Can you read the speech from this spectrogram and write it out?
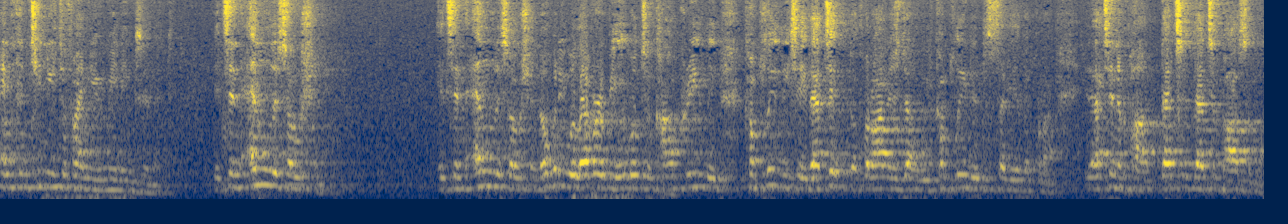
and continue to find new meanings in it. It's an endless ocean. It's an endless ocean. Nobody will ever be able to concretely, completely say, that's it, the Quran is done. We've completed the study of the Quran. That's, an impo- that's, that's impossible.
